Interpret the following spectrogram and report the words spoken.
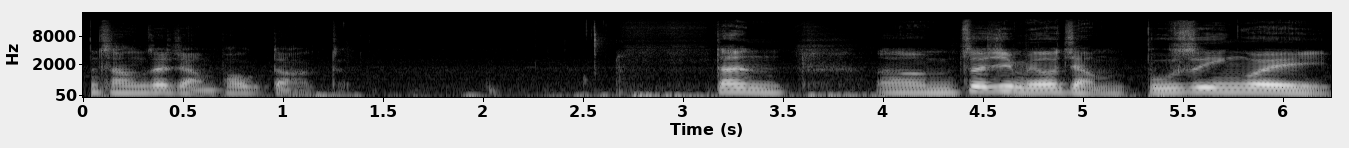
蛮常在讲 Polkadot 的，但嗯，最近没有讲，不是因为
